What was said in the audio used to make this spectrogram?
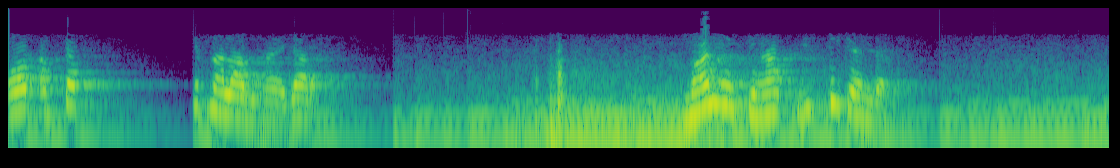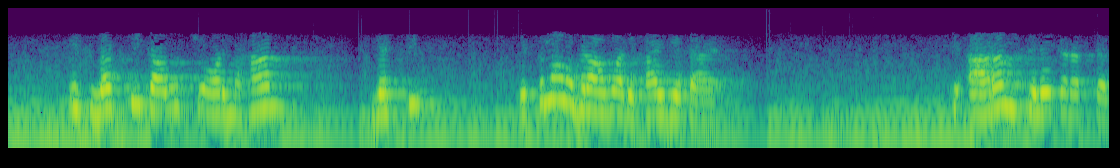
और अब तक कितना लाभ उठाया जा रहा है? मानव इतिहास सृष्टि के अंदर इस व्यक्ति का उच्च और महान व्यक्ति इतना उभरा हुआ दिखाई देता है कि आरंभ से लेकर अब तक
